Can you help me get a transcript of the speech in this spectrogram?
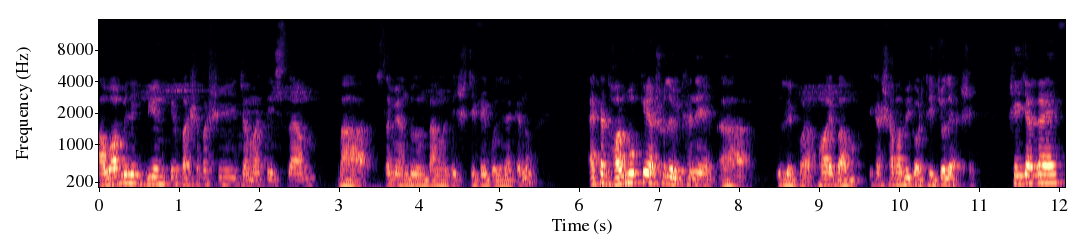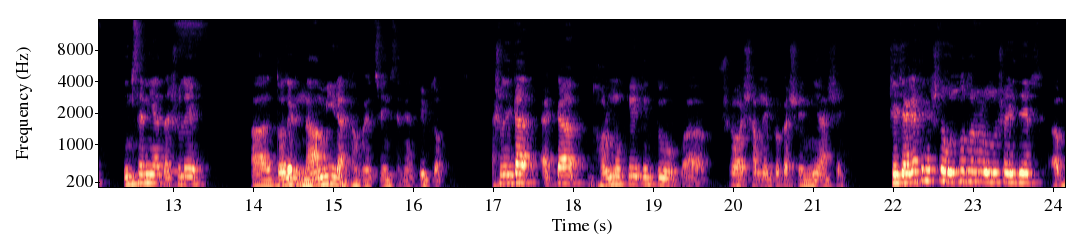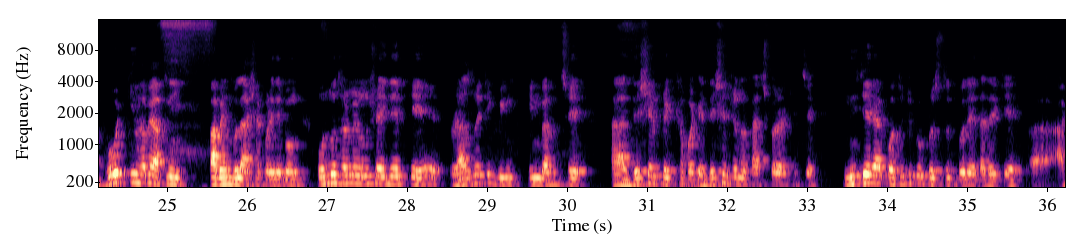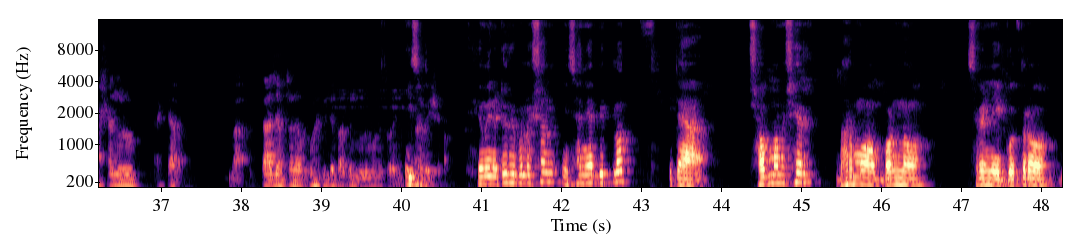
আওয়ামী লীগ, বিএনপির পাশাপাশি জামাতে ইসলাম বা ইসলামী আন্দোলন বাংলাদেশ যেটাই বলি না কেন, একটা ধর্মকে আসলে ওইখানে উল্লেখ করা হয় বা এটা স্বাভাবিক অর্থেই চলে আসে। সেই জায়গায় ইনসানিয়াত আসলে দলের নামই রাখা হয়েছে ইনসানিয়াত বিপ্লব। আসলে এটা একটা ধর্মকে কিন্তু সবার সামনে প্রকাশে নিয়ে আসে। সেই জায়গা থেকে আসলে অন্য ধর্মের অনুসারীদের ভোট কীভাবে আপনি পাবেন বলে আশা করেন এবং অন্য ধর্মের অনুসারীদেরকে রাজনৈতিক কিংবা হচ্ছে দেশের প্রেক্ষাপটে, দেশের জন্য কাজ করার ক্ষেত্রে নিজেরা কতটুকু প্রস্তুত বলে তাদেরকে আশানুরূপ একটা কাজ আপনারা উপহার দিতে পারবেন বলে মনে করেন। হিউম্যানিটি রেভলিউশন বিপ্লব এটা সব মানুষের ধর্ম, বর্ণ, শ্রেণি, গোত্র,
